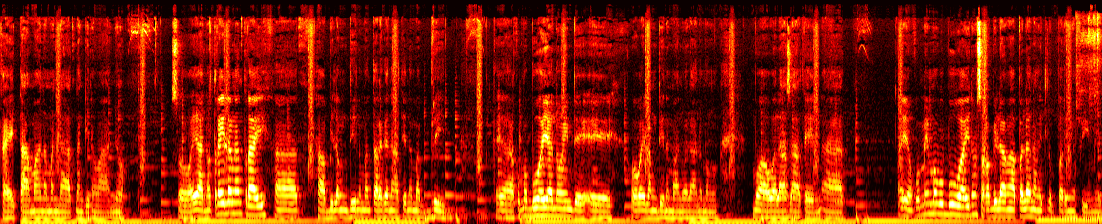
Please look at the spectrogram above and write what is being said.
kahit tama naman lahat ng ginawa nyo. So ayan, no, try lang ng try at hobby lang din naman talaga natin na mag-breed. Kaya kung mabuhay yan o hindi, eh okay lang din naman, wala namang mawawala sa atin at ayun, kung may mabubuhay no, sa kabila nga pala ng itlog pa rin yung female.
